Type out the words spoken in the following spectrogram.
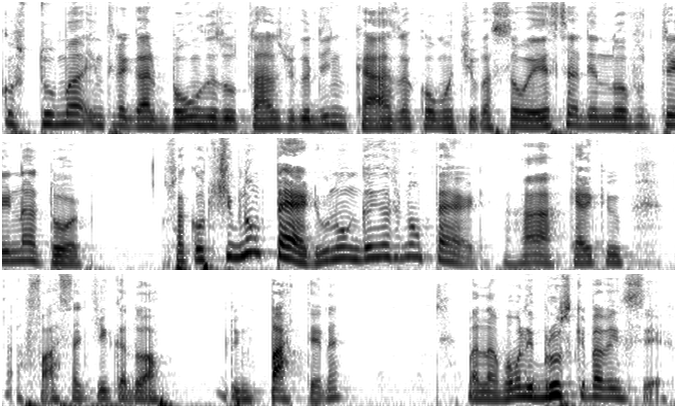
costuma entregar bons resultados jogando em casa com motivação extra de novo treinador. Só que o time não perde, um não ganha, outro não perde. Ah, querem que faça a dica do, do empate, né? Mas não, vamos de Brusque para vencer.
